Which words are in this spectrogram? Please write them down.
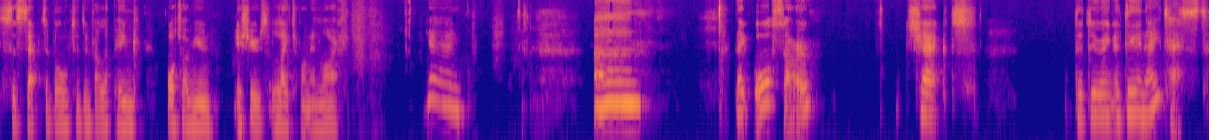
susceptible to developing autoimmune issues later on in life. Yay! Um, they also checked they're doing a DNA test,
